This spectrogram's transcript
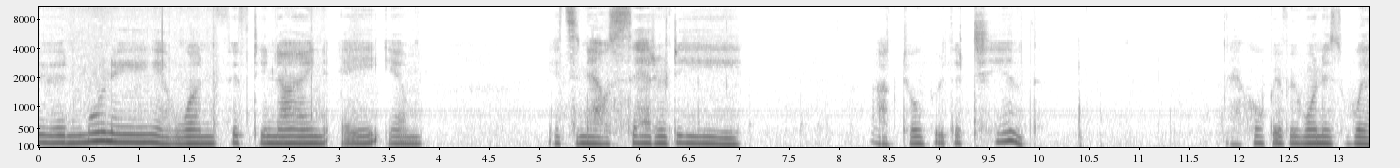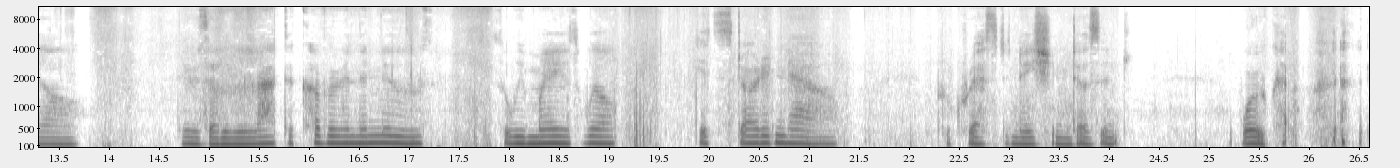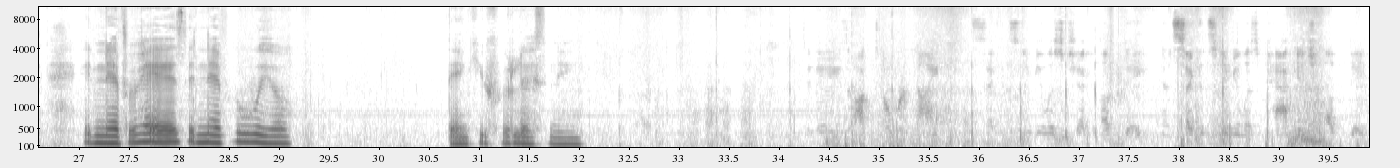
Good morning at 1:59 a.m. It's now Saturday, October the 10th. I hope everyone is well. There's a lot to cover in the news, so we may as well get started now. Procrastination doesn't work. it never has, it never will. Thank you for listening. Today's October 9th, second stimulus check update and second stimulus package update.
